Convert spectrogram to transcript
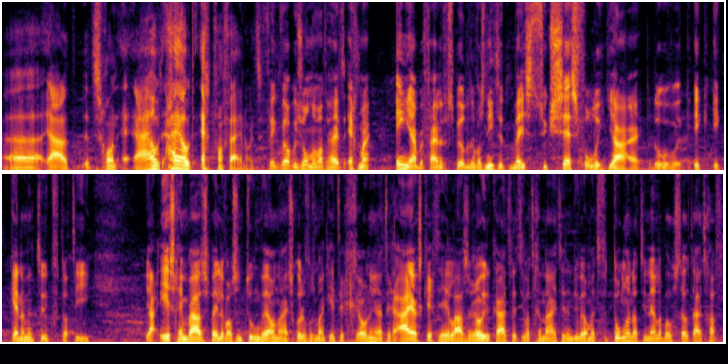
Eh, ja, het, het is gewoon, hij houdt, hij houdt echt van Feyenoord. vind ik wel bijzonder, want hij heeft echt maar één jaar bij Feyenoord gespeeld. En dat was niet het meest succesvolle jaar. Ik bedoel, ik, ik, ik ken hem natuurlijk dat hij ja, eerst geen basisspeler was en toen wel. Nou, hij scoorde volgens mij een keer tegen Groningen. Nou, tegen Ajax kreeg hij helaas een rode kaart. Werd hij wat genaaid in een duel met Vertongen, dat hij een elleboogstoot uitgaf,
